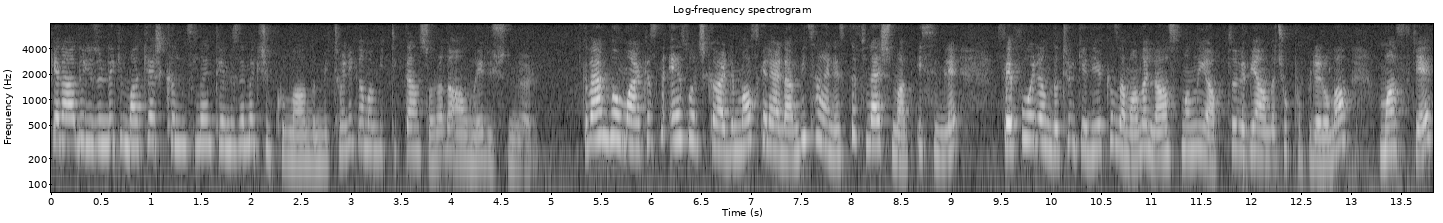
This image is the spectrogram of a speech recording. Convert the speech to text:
Genelde yüzümdeki makyaj kalıntılarını temizlemek için kullandığım bir tonik ama bittikten sonra da almayı düşünmüyorum. Glamglow markasının en son çıkardığı maskelerden bir tanesi de Flash Matte isimli Sephora'nın da Türkiye'de yakın zamanda lansmanını yaptı ve bir anda çok popüler olan maske.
